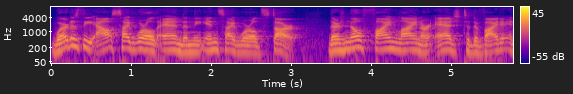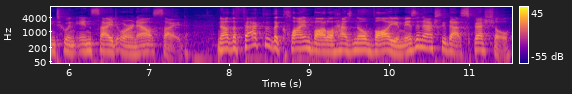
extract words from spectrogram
Where does the outside world end and the inside world start? There's no fine line or edge to divide it into an inside or an outside. Now the fact that the Klein bottle has no volume isn't actually that special.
